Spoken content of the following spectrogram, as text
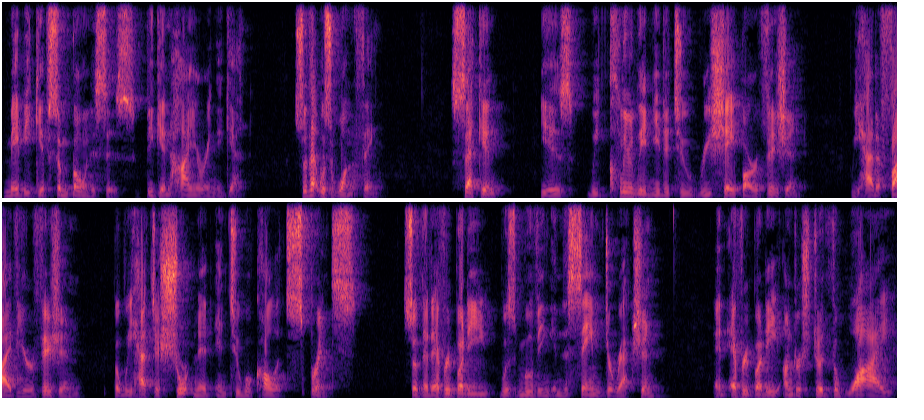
maybe give some bonuses, begin hiring again. So that was one thing. Second is we clearly needed to reshape our vision. We had a five year vision, but we had to shorten it into, we'll call it sprints, so that everybody was moving in the same direction and everybody understood the why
